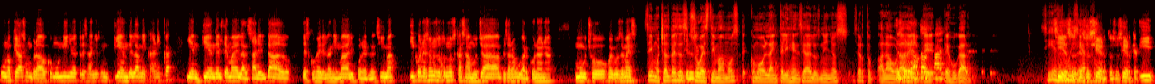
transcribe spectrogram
uno queda asombrado como un niño de tres años entiende la mecánica y entiende el tema de lanzar el dado, de escoger el animal y ponerlo encima. Y con eso nosotros nos casamos ya a empezar a jugar con Ana muchos juegos de mesa. Sí, muchas veces subestimamos eh, como la inteligencia de los niños, ¿cierto? A la hora de, jugar. Sí, eso, es cierto, eso es cierto. Y,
